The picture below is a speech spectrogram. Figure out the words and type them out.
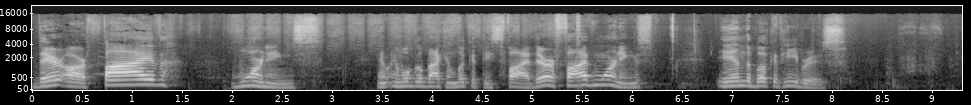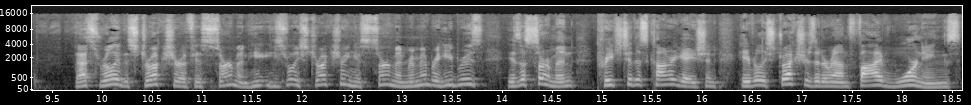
There are five warnings, and, and, we'll go back and look at these five. There are five warnings in the book of Hebrews. That's really the structure of his sermon. He, he's really structuring his sermon. Remember, Hebrews is a sermon preached to this congregation. He really structures it around five warnings,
